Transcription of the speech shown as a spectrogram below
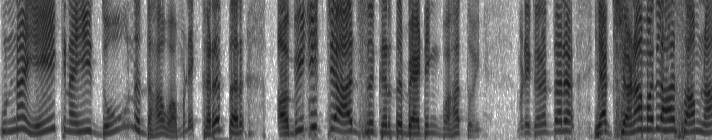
पुन्हा एक नाही दोन धावा. म्हणजे खरं तर अभिजितच्या आज खरं तर बॅटिंग पाहतोय. म्हणजे खरं तर या क्षणामधला हा सामना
